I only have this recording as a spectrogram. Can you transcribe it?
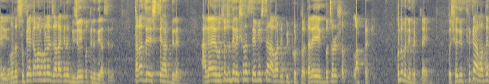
এই আমাদের সুফিয়া কামাল হলের যারা এখানে বিজয়ী প্রতিনিধি আছেন, তারা যে ইশতেহার দিলেন, আগামী বছর যদি ইলেকশনে সেম ইশতেহার আবার রিপিট করতে হয়, তাহলে এক বছরের লাভটা কি? কোনো বেনিফিট নাই। তো সেদিক থেকে আমাদের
